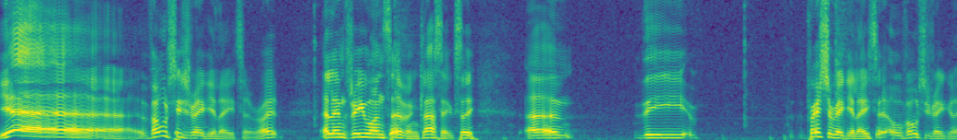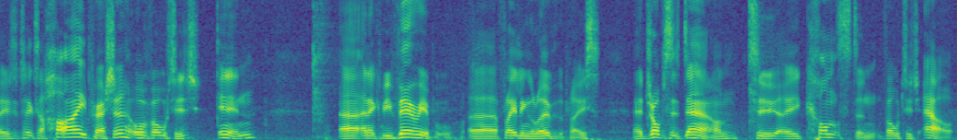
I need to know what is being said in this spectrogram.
Yeah, voltage regulator, right? LM317, classic. So um, the pressure regulator or voltage regulator takes a high pressure or voltage in, uh, and it can be variable, uh, flailing all over the place, and it drops it down to a constant voltage out,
